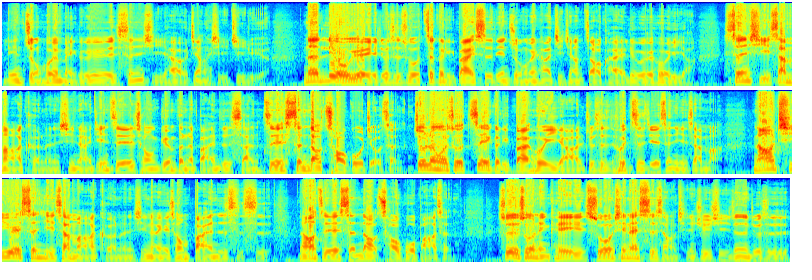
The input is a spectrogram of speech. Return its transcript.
联准会每个月升息还有降息几率啊。那六月，也就是说这个礼拜四，联准会它即将召开六月会议啊，升息三码的可能性啊，已经直接从原本的百分之三直接升到超过九成，就认为说这个礼拜会议啊，就是会直接升息三码。然后七月升息三码的可能性呢，也从百分之十四，然后直接升到超过八成。所以说，你可以说现在市场情绪其实真的就是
